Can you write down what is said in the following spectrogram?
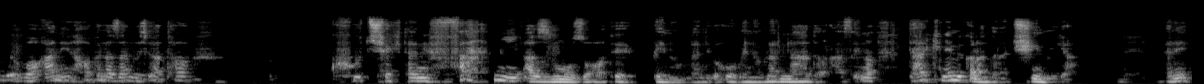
واقعا اینها به نظر میسه تا کوچکترین فهمی از موضوعات بینالمللی و بینالملل نداره. از اینا درک نمی‌کنن دارن چی میگن. یعنی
